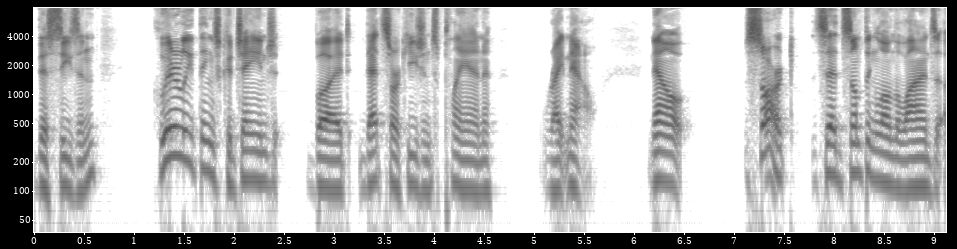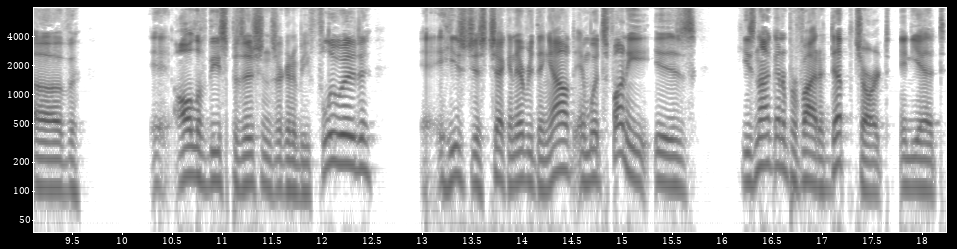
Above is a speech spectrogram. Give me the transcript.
this season Clearly, things could change, but that's Sarkisian's plan right now. Now, Sark said something along the lines of eh, all of these positions are going to be fluid. Eh, he's just checking everything out. And what's funny is he's not going to provide a depth chart, and yet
